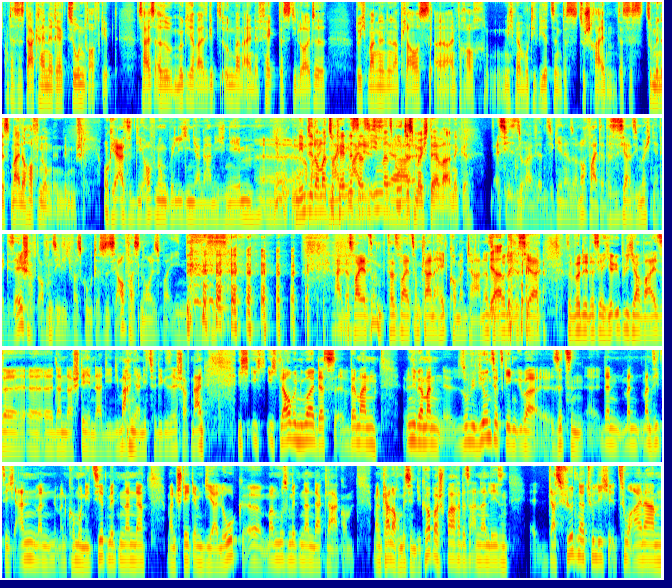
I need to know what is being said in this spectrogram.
Und dass es da keine Reaktion drauf gibt. Das heißt also, möglicherweise gibt es irgendwann einen Effekt, dass die Leute durch mangelnden Applaus äh, einfach auch nicht mehr motiviert sind, das zu schreiben. Das ist zumindest meine Hoffnung in dem. Okay, also die Hoffnung will ich Ihnen ja gar nicht nehmen. Äh, ja, nehmen Sie doch mal zur Kenntnis, dass ich Ihnen was Gutes möchte, Herr Warnecke. Sie sind sogar, Sie gehen also noch weiter. Das ist ja, Sie möchten ja der Gesellschaft offensichtlich was Gutes. Das ist ja auch was Neues bei Ihnen. Das ist, Nein, das war jetzt so ein, das war jetzt so ein kleiner Hate-Kommentar. Ne? So ja. würde das ja, so würde das ja hier üblicherweise äh, äh, dann da stehen. Da die, die machen ja nichts für die Gesellschaft. Nein, ich, ich, ich glaube nur, dass wenn man wenn man, so wie wir uns jetzt gegenüber äh, sitzen, äh, dann man, man sieht sich an, man, man kommuniziert miteinander, man steht im Dialog, äh, man muss miteinander klarkommen. Man kann auch ein bisschen die Körpersprache des anderen lesen. Das führt natürlich zu einer,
